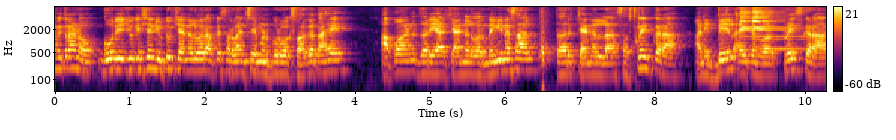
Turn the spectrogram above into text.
मित्रांनो गोर एज्युकेशन यूट्यूब चॅनलवर आपले सर्वांचे मनपूर्वक स्वागत आहे. आपण जर या चॅनलवर नवीन असाल तर चॅनलला सबस्क्राईब करा आणि बेल आयकनवर प्रेस करा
